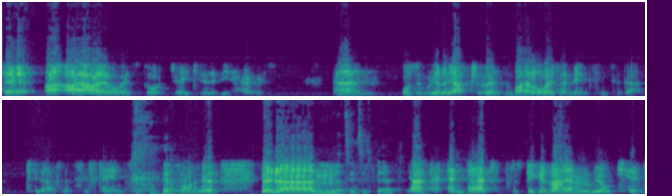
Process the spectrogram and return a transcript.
There. I, I, I, always thought Jay Kennedy Harris um, wasn't really up to it. And by always, I mean since about 2015, that long ago. But um, not since his birth. and perhaps it's just because I am a real Kent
